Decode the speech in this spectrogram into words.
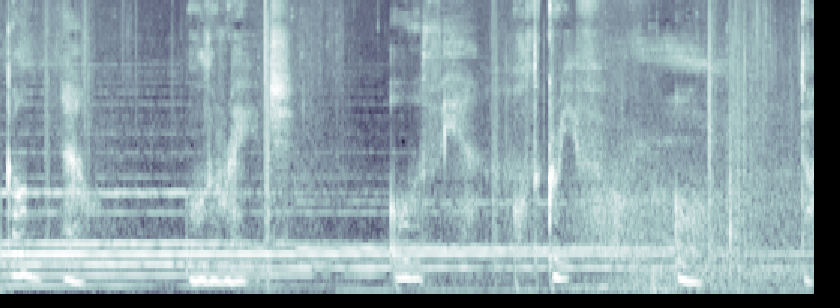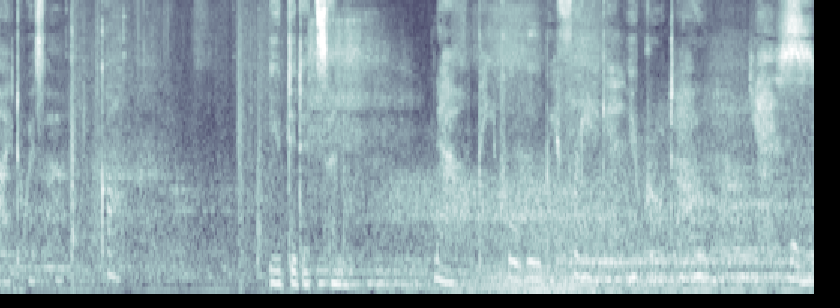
Is gone Now. All the rage, All the fear. all the grief, all died with her. Gone. You did it, Senua. Now people will be free again. You brought her home. Yes.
